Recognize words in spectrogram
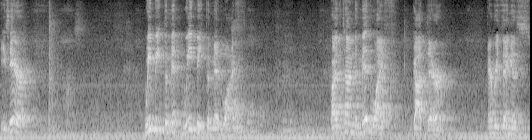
He's here. We beat the we beat the midwife. By the time the midwife got there, everything is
